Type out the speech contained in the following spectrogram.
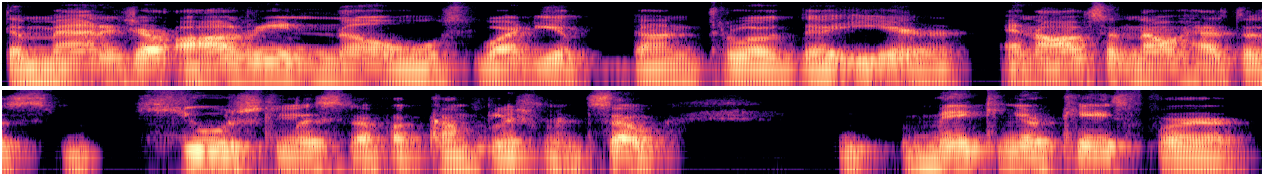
the manager already knows what you've done throughout the year and also now has this huge list of accomplishments. So making your case for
